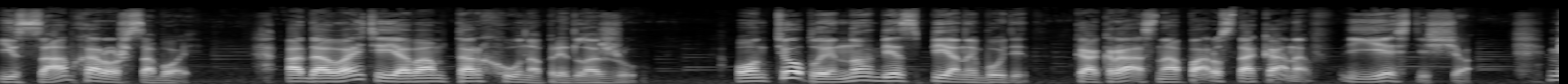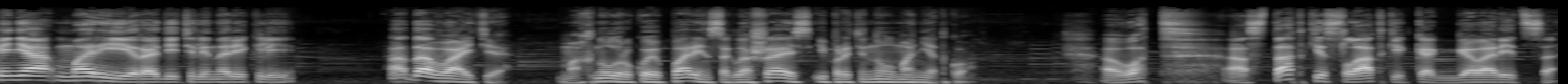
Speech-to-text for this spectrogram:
и сам хорош собой. А давайте я вам тархуна предложу. Он теплый, но без пены будет. Как раз на пару стаканов есть еще. Меня Марии родители нарекли. «А давайте!» – махнул рукой парень, соглашаясь, и протянул монетку. «Вот, остатки сладки, как говорится».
